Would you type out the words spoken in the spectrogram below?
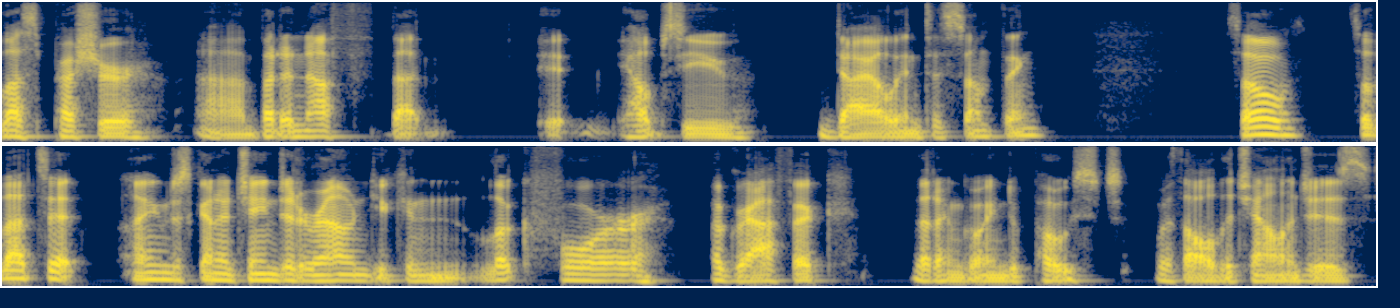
less pressure, uh, but enough that it helps you dial into something. So so that's it. I'm just going to change it around. You can look for a graphic that I'm going to post with all the challenges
